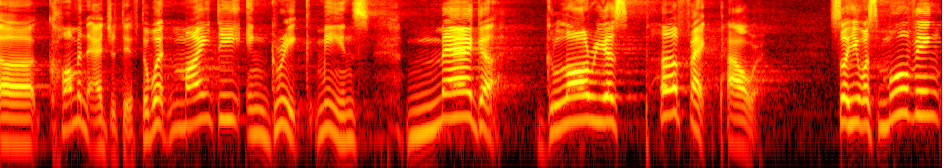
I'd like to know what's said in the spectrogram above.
a common adjective. The word mighty in Greek means mega, glorious, perfect power. So he was moving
